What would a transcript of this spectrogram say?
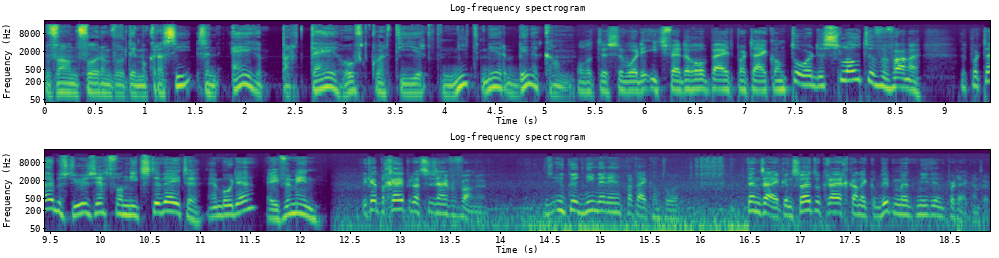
van Forum voor Democratie, zijn eigen partijhoofdkwartier niet meer binnen kan. Ondertussen worden iets verderop bij het partijkantoor de sloten vervangen. Het partijbestuur zegt van niets te weten en Baudet evenmin. Ik heb begrepen dat ze zijn vervangen. Dus u kunt niet meer in het partijkantoor? Tenzij ik een sleutel krijg, kan ik op dit moment niet in het partijkantoor.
